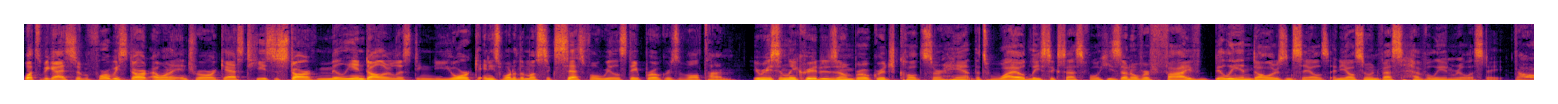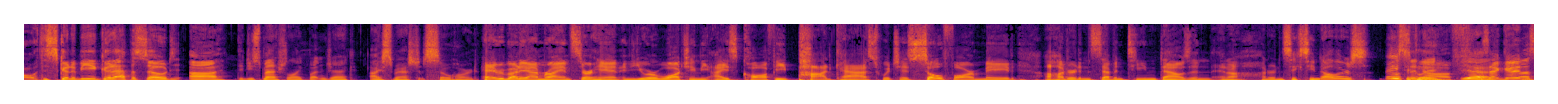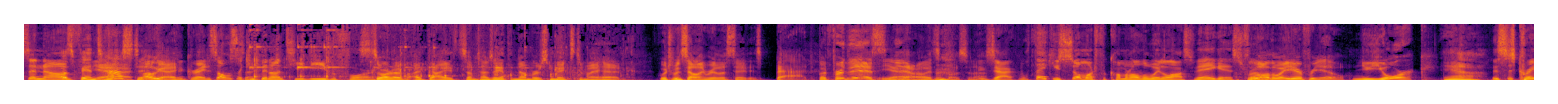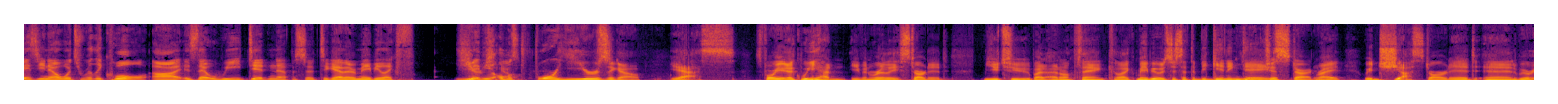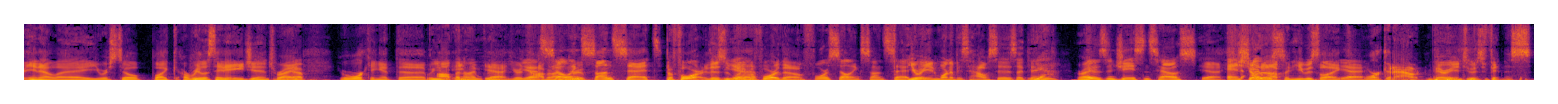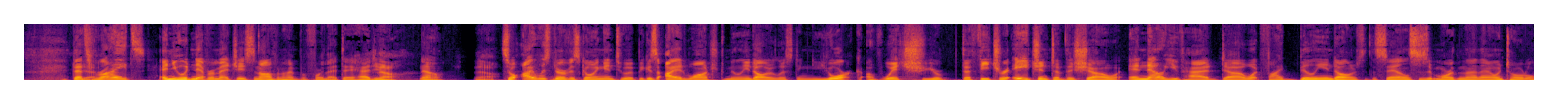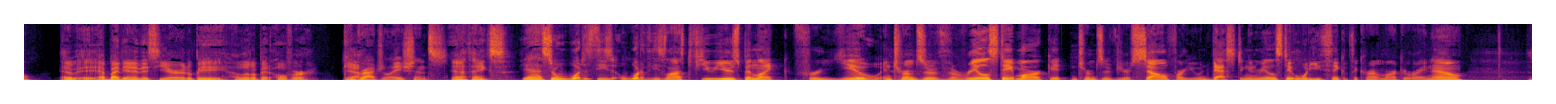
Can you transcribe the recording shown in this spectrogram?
What's up, guys? So before we start, I want to intro our guest. He's the star of Million Dollar Listing New York, and he's one of the most successful real estate brokers of all time. He recently created his own brokerage called Serhant that's wildly successful. He's done over $5 billion in sales, and he also invests heavily in real estate. Oh, this is going to be a good episode. Uh, did you smash the like button, Jack? I smashed it so hard. Hey, everybody, I'm Ryan Serhant, and you are watching the Iced Coffee podcast, which has so far made $117,000 and $116. Basically, enough. yeah. Is that good? That's enough. That's fantastic. Yeah. Okay. Great. It's almost like you've been on TV before. Sort of. I, I Sometimes I get the numbers mixed in my head, which when selling real estate is bad. But for this, Yeah. you know, it's close enough. exactly. Well, thank you so much for coming all the way to Las Vegas Flew all the way here for you. New York. Yeah. This is crazy. Now, what's really cool uh, is that we did an episode together, maybe like f- Years maybe ago. almost four years ago. Yes. It's for you. Like, we hadn't even really started YouTube, I, I don't think. Like, maybe it was just at the beginning days. just started. Right? We just started and we were in LA. You were still like a real estate agent, right? Yep. You were working at the you- Oppenheim Group. Yeah, you're at yeah, the selling Group. Sunset. before. This is way before, though. Before selling Sunset. You were in one of his houses, I think. Yeah, Right? Yeah, it was in Jason's house. Yeah, he and showed was- up and he was like Yeah. working out, very into his fitness. That's right. And you had never met Jason Oppenheim before that day, had you? No. No. No. So I was nervous going into it because I had watched Million Dollar Listing New York, of which you're the feature agent of the show, and now you've had uh, what five billion dollars of the sales? Is it more than that now in total? Uh, By the end of this year, it'll be a little bit over. Yeah. Congratulations. Yeah, thanks. Yeah. So what is these? What have these last few years been like for you in terms of the real estate market? In terms of yourself, are you investing in real estate? What do you think of the current market right now?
